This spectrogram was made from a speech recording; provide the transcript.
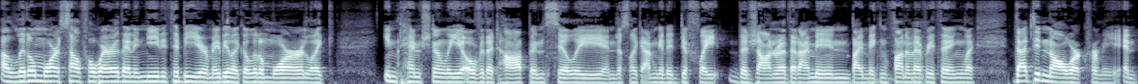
a little more self-aware than it needed to be, or maybe like a little more like intentionally over the top and silly, and just like I'm going to deflate the genre that I'm in by making fun of everything. Like that didn't all work for me, and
